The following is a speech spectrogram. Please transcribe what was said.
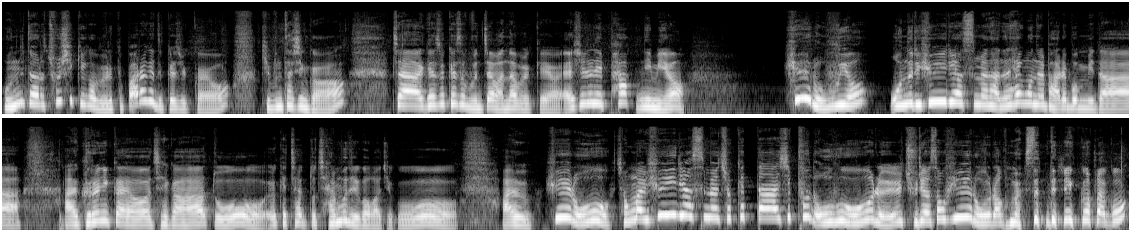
오늘따라 초식기가 왜 이렇게 빠르게 느껴질까요? 기분 탓인가? 자, 계속해서 문자 만나볼게요. 애슐리 팍 님이요. 휴일 오후요? 오늘이 휴일이었으면 하는 행운을 바래봅니다. 아, 그러니까요. 제가 또 이렇게 참 또 잘못 읽어가지고. 아유, 휴일 오후. 정말 휴일이었으면 좋겠다 싶은 오후를 줄여서 휴일 오후라고 말씀드린 거라고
